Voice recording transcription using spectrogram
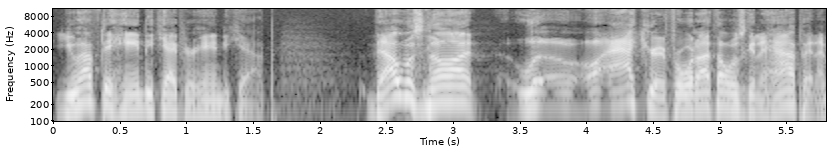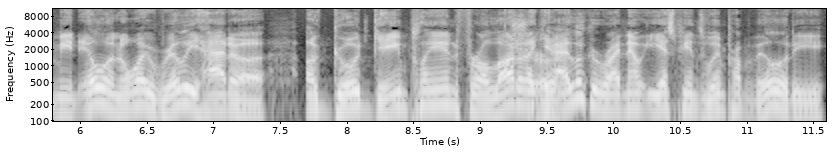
you have to handicap your handicap. That was not accurate for what I thought was going to happen. I mean, Illinois really had a a good game plan for a lot of that. Sure. game. I look at right now ESPN's win probability.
